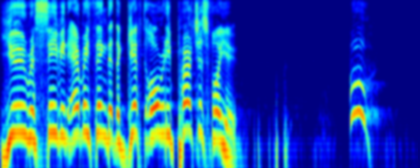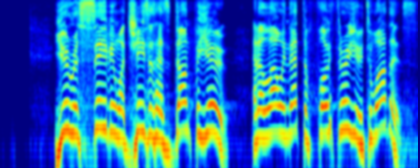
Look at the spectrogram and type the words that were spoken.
You receiving everything that the gift already purchased for you. Woo. You receiving what Jesus has done for you and allowing that to flow through you to others.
